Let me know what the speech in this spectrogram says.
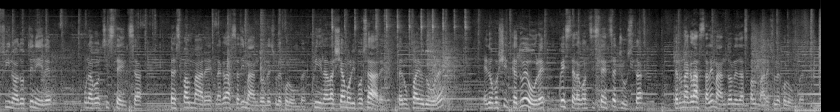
fino ad ottenere una consistenza per spalmare la glassa di mandorle sulle colombe. Quindi la lasciamo riposare per un paio d'ore e dopo circa due ore questa è la consistenza giusta per una glassa alle mandorle da spalmare sulle colombe.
